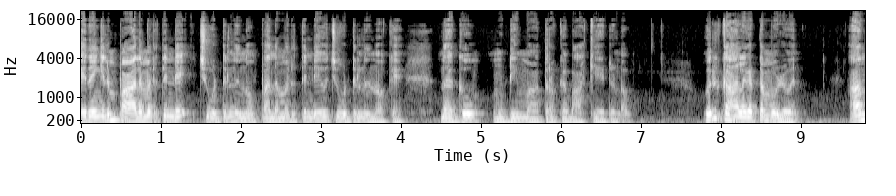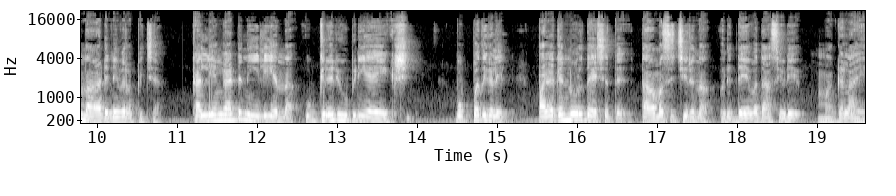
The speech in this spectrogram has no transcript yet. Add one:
ഏതെങ്കിലും പാലമരത്തിന്റെ ചുവട്ടിൽ നിന്നോ പനമരത്തിന്റെയോ ചുവട്ടിൽ നിന്നോ ഒക്കെ നഖവും മുടിയും മാത്രമൊക്കെ ബാക്കിയായിട്ടുണ്ടാവും. ഒരു കാലഘട്ടം മുഴുവൻ ആ നാടിനെ വിറപ്പിച്ച കല്യങ്കാട്ട് നീലി എന്ന ഉഗ്രരൂപിണിയായ യക്ഷി മുപ്പതുകളിൽ പഴകന്നൂർ ദേശത്ത് താമസിച്ചിരുന്ന ഒരു ദേവദാസിയുടെ മകളായ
